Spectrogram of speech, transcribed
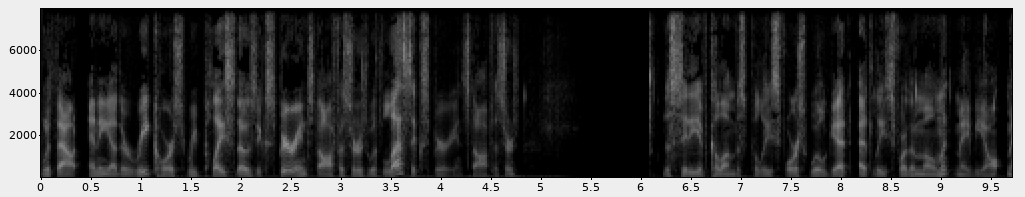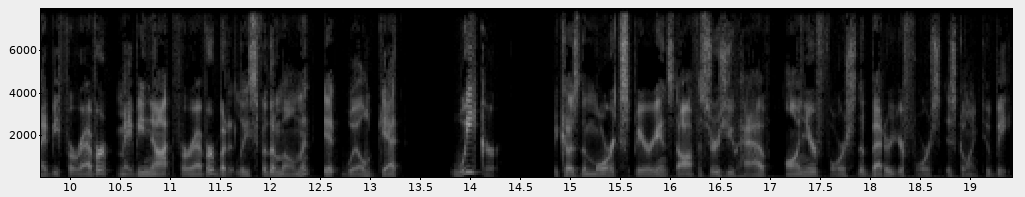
without any other recourse, replace those experienced officers with less experienced officers. The city of Columbus police force will get, at least for the moment, maybe all, maybe forever, maybe not forever, but at least for the moment, it will get weaker because the more experienced officers you have on your force, the better your force is going to be.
